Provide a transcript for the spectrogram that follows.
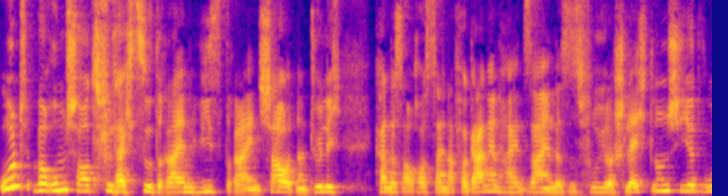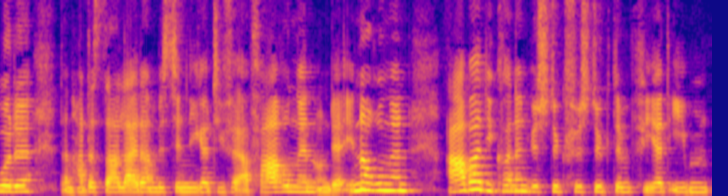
und warum schaut es vielleicht so drein, wie es drein schaut. Natürlich kann das auch aus seiner Vergangenheit sein, dass es früher schlecht longiert wurde. Dann hat es da leider ein bisschen negative Erfahrungen und Erinnerungen. Aber die können wir Stück für Stück dem Pferd eben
